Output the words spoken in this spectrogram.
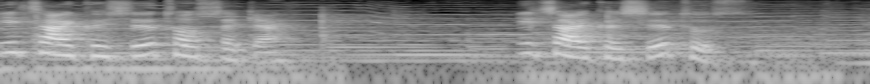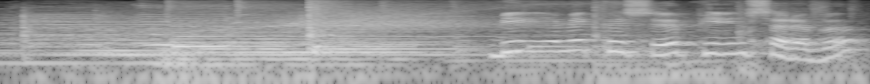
1 çay kaşığı toz şeker. 1 çay kaşığı tuz. 1 yemek kaşığı pirinç şarabı.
